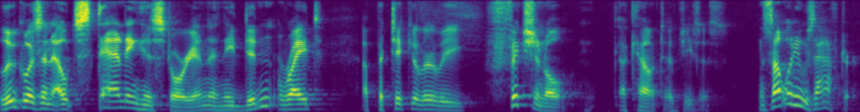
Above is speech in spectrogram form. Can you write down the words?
Luke was an outstanding historian, and he didn't write a particularly fictional account of Jesus. It's not what he was after.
